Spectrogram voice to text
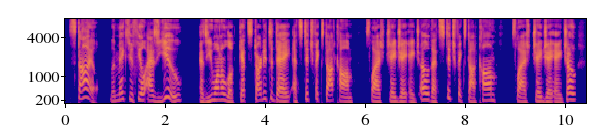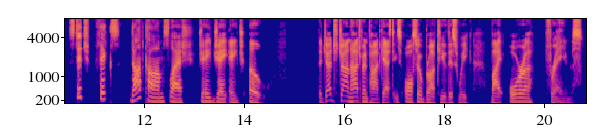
Style that makes you feel as you as you want to look. Get started today at stitchfix.com slash JJHO. That's stitchfix.com slash JJHO. Stitchfix.com slash JJHO. The Judge John Hodgman podcast is also brought to you this week by Aura Frames.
